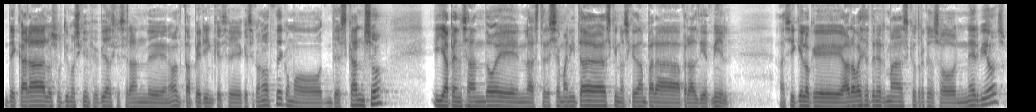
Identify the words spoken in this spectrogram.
de cara a los últimos 15 días que serán de, ¿no? el tapering que se, que se conoce como descanso, y ya pensando en las tres semanitas que nos quedan para, para el 10.000. Así que lo que ahora vais a tener más que otra cosa son nervios,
